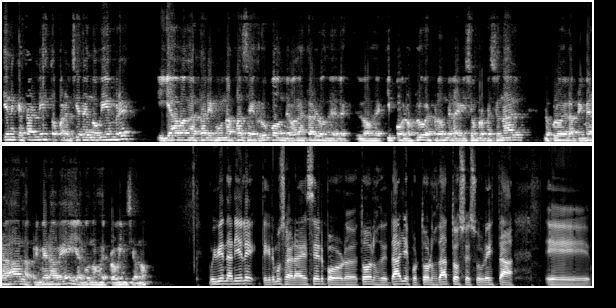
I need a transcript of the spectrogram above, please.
tienen que estar listos para el 7 de noviembre y ya van a estar en una fase de grupo donde van a estar los, de, los equipos, los clubes, perdón, de la división profesional, los clubes de la primera A, la primera B y algunos de provincia, ¿no? Muy bien, Daniele, te queremos agradecer por eh, todos los detalles, por todos los datos eh, sobre esta, eh,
